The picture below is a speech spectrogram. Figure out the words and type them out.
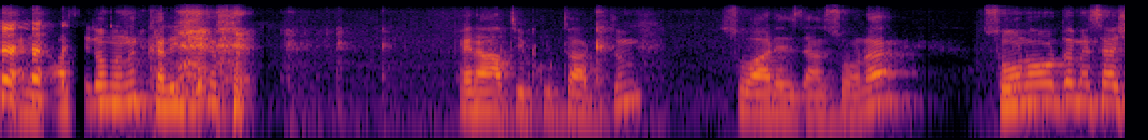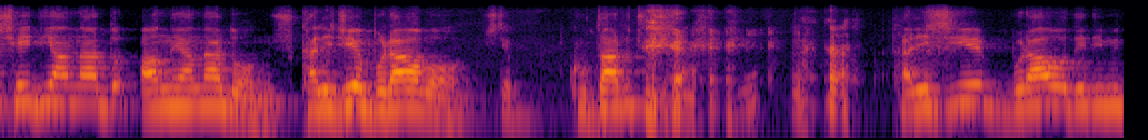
Yani Barcelona'nın kalecisini penaltıyı kurtarttım Suarez'den sonra. Sonra orada mesela şey diyenler de, anlayanlar da olmuş. Kaleciye bravo. İşte kurtardı çünkü penaltıyı. Kaleciye bravo dediğimi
